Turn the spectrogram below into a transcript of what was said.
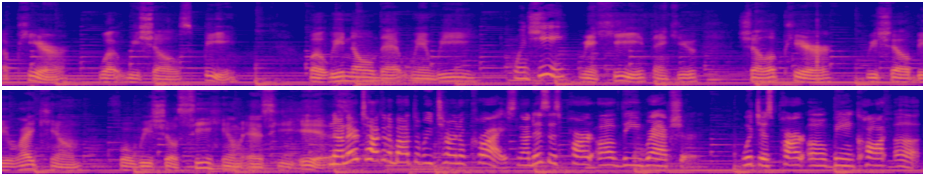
appear what we shall be. But we know that when we when he when he, thank you, shall appear, we shall be like him, for we shall see him as he is. Now they're talking about the return of Christ. Now this is part of the rapture, which is part of being caught up.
